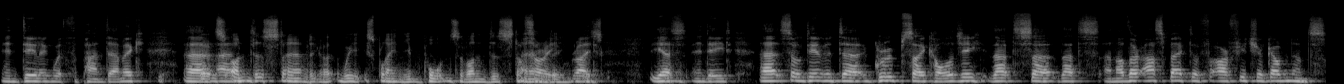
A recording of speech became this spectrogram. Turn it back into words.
in dealing with the pandemic. Uh, understanding, we explain the importance of understanding. Sorry, right. Yes, indeed. Uh, so, David, uh, group psychology, that's, uh, that's another aspect of our future governance.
